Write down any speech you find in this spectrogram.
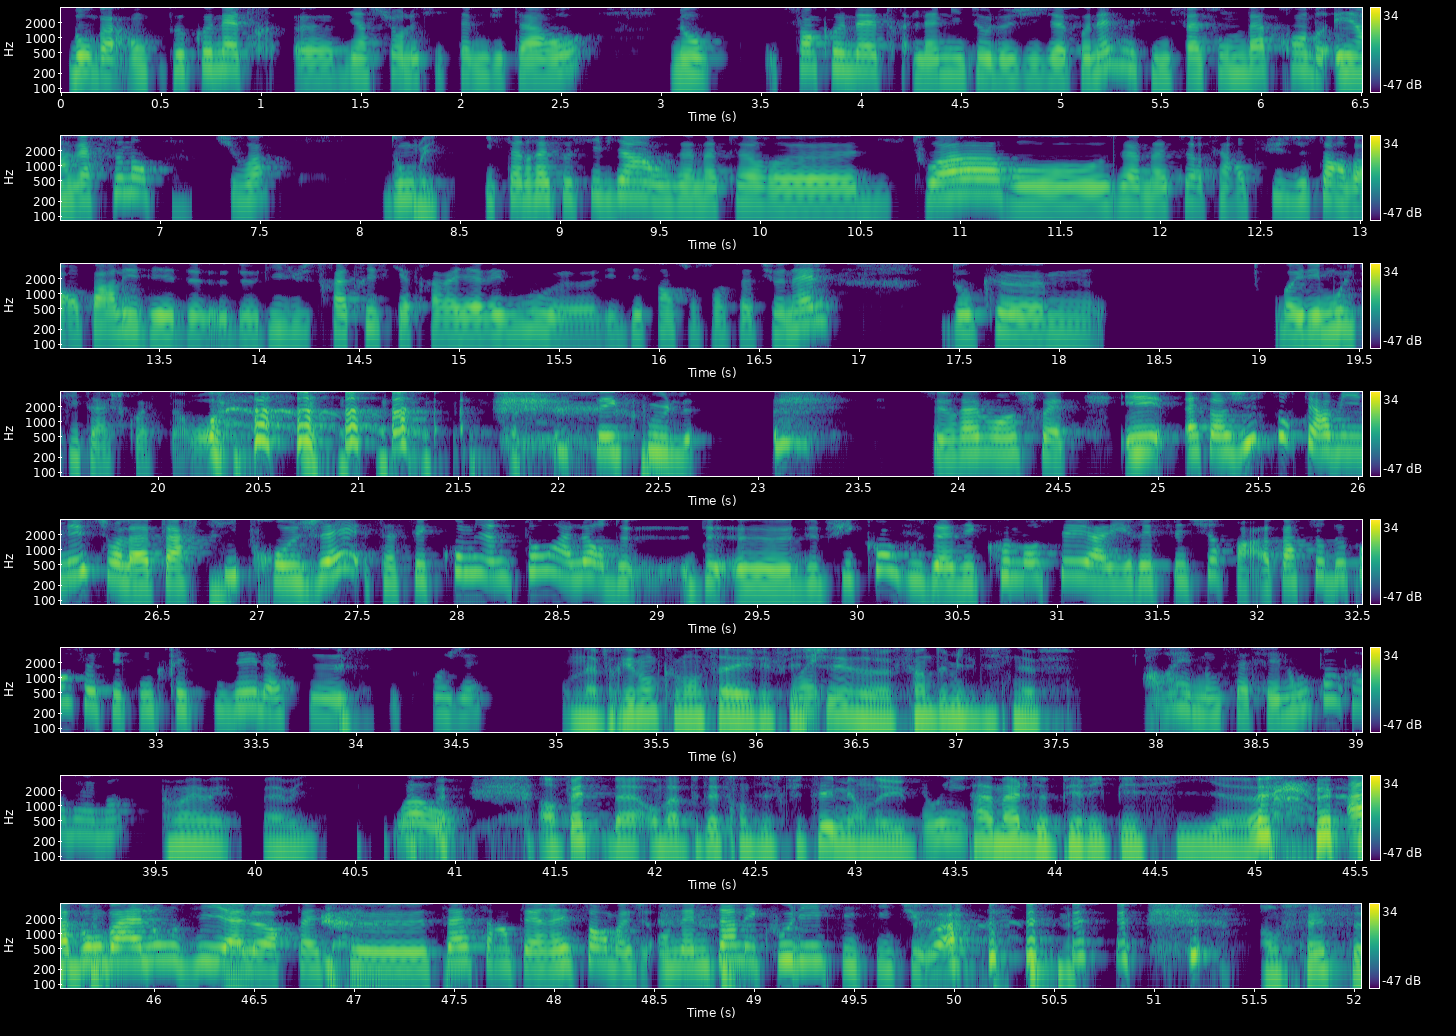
bon bah on peut connaître bien sûr le système du tarot, mais sans connaître la mythologie japonaise, mais c'est une façon d'apprendre et inversement, mmh. tu vois? Donc, il s'adresse aussi bien aux amateurs d'histoire, aux amateurs. Enfin, en plus de ça, on va en parler de, l'illustratrice qui a travaillé avec vous. les dessins sont sensationnels. Donc, bon, il est multitâche, quoi, Staro. c'est cool. C'est vraiment chouette. Et attends, juste pour terminer sur la partie projet, ça fait combien de temps alors de, depuis quand vous avez commencé à y réfléchir? Enfin, à partir de quand ça s'est concrétisé là ce, projet? On a vraiment commencé à y réfléchir fin 2019. Ah ouais, donc ça fait longtemps quand même. Hein ouais, ouais, bah oui. Waouh. en fait, bah, on va peut-être en discuter, mais on a eu pas mal de péripéties. Euh. ah bon, bah allons-y alors, parce que ça, c'est intéressant. on aime bien les coulisses ici, tu vois. en fait,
